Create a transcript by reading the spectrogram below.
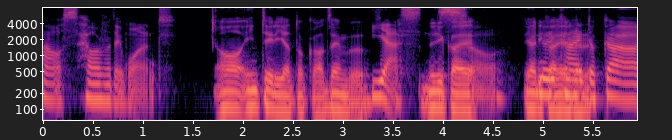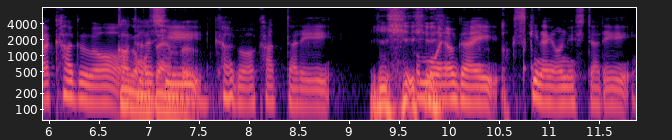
house however they want. ああインテリアとか全部？Yes. 塗り替え So, やり替え塗り替えとか家具を家具も新しい全部？家具を買ったりいい。模様が好きなようにしたり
